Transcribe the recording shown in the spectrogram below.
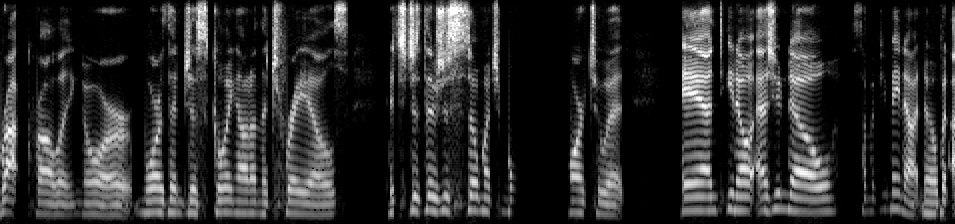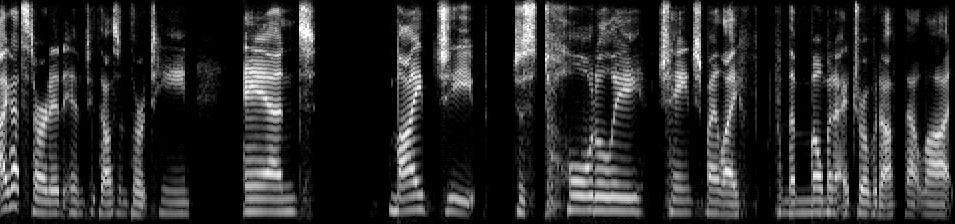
rock crawling or more than just going out on the trails. It's just there's just so much more, more to it. And you know, as you know, some of you may not know, but I got started in 2013 and my Jeep just totally changed my life from the moment I drove it off that lot.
